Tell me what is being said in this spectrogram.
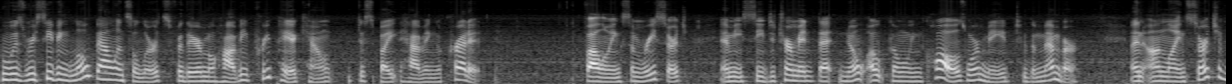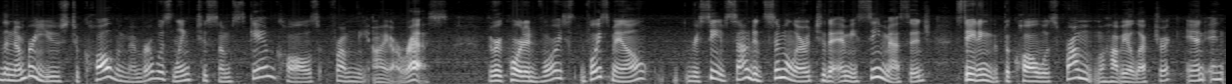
who was receiving low balance alerts for their Mohave prepay account despite having a credit. Following some research, MEC determined that no outgoing calls were made to the member. An online search of the number used to call the member was linked to some scam calls from the IRS. The recorded voice, voicemail received sounded similar to the MEC message, stating that the call was from Mohave Electric and in,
